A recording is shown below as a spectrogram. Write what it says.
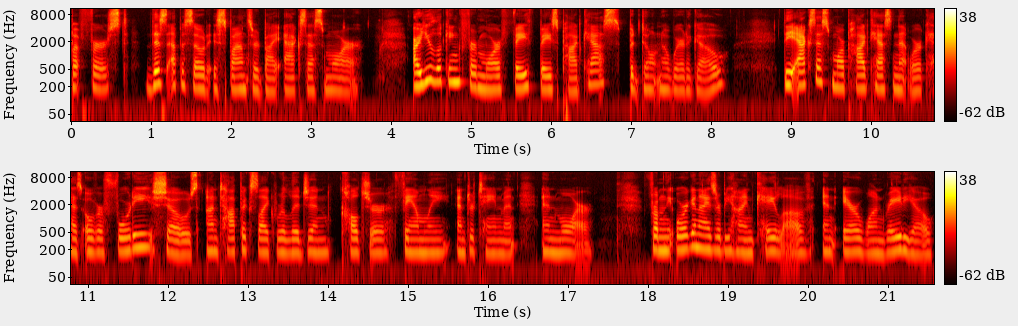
But first, this episode is sponsored by Access More. Are you looking for more faith based podcasts but don't know where to go? The Access More Podcast Network has over 40 shows on topics like religion, culture, family, entertainment, and more. From the organizer behind K Love and Air One Radio,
